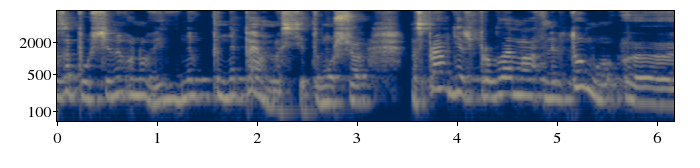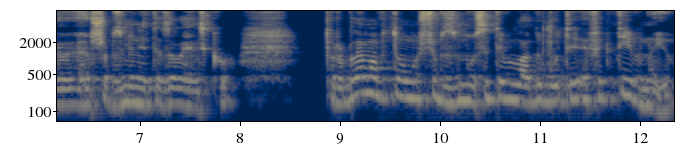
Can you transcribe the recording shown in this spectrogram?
запущене воно від непевності, тому що насправді ж проблема не в тому, е, щоб змінити Зеленського. Проблема в тому, щоб змусити владу бути ефективною.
